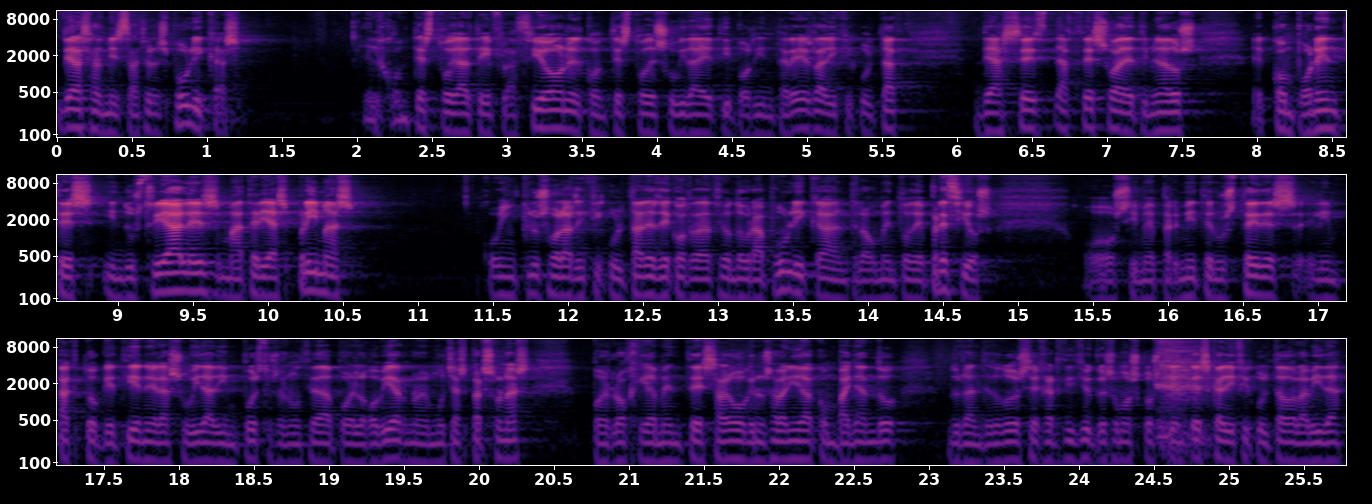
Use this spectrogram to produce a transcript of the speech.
de las administraciones públicas. El contexto de alta inflación, el contexto de subida de tipos de interés, la dificultad de acceso a determinados eh, componentes industriales, materias primas o incluso las dificultades de contratación de obra pública ante el aumento de precios o, si me permiten ustedes, el impacto que tiene la subida de impuestos anunciada por el Gobierno en muchas personas, pues lógicamente es algo que nos ha venido acompañando durante todo ese ejercicio que somos conscientes que ha dificultado la vida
